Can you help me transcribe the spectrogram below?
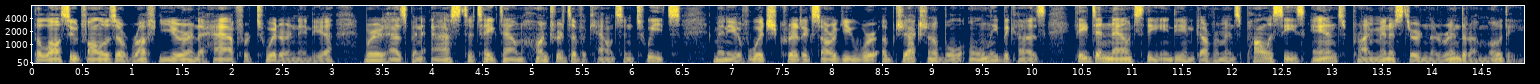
The lawsuit follows a rough year and a half for Twitter in India, where it has been asked to take down hundreds of accounts and tweets, many of which critics argue were objectionable only because they denounce the Indian government's policies and Prime Minister Narendra Modi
